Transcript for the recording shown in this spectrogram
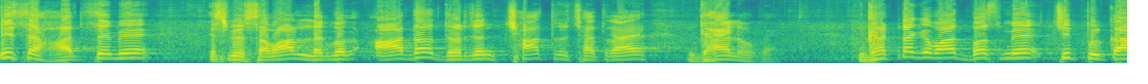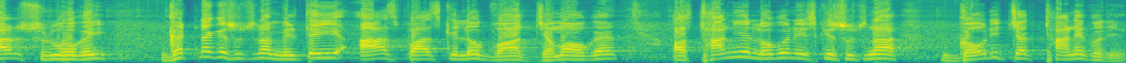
इस हादसे में इसमें सवार लगभग आधा दर्जन छात्र छात्राएँ घायल हो गए। घटना के बाद बस में चित पुकार शुरू हो गई। घटना की सूचना मिलते ही आसपास के लोग वहाँ जमा हो गए। और स्थानीय लोगों ने इसकी सूचना गौरीचक थाने को दी।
